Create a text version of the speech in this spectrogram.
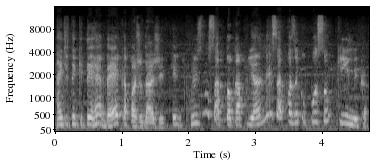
a gente tem que ter Rebeca para ajudar a gente, porque o Chris não sabe tocar piano nem sabe fazer composição química.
